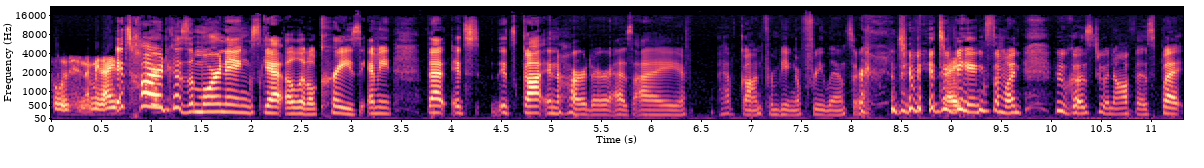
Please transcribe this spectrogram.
solution. I mean I, it's hard because the mornings get a little crazy. I mean that it's it's gotten harder as i have gone from being a freelancer to, be, to right. being someone who goes to an office. But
